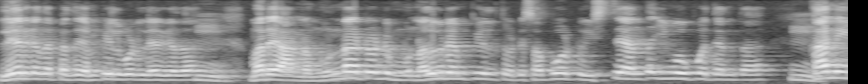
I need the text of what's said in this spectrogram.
లేరు కదా పెద్ద ఎంపీలు కూడా లేరు కదా. మరి ఆయన ఉన్నటువంటి నలుగురు ఎంపీలతోటి సపోర్ట్ ఇస్తే ఎంత ఇవ్వకపోతే ఎంత. కానీ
